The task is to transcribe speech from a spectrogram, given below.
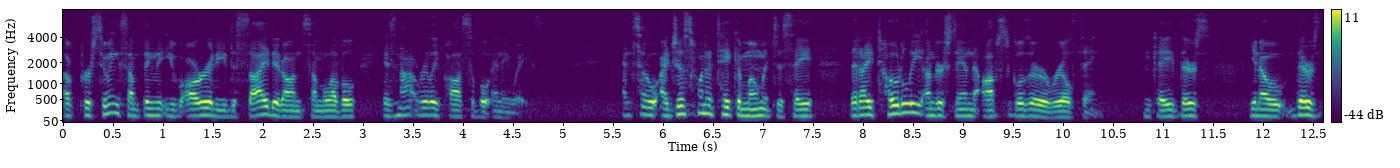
of pursuing something that you've already decided on some level is not really possible, anyways. And so I just want to take a moment to say that I totally understand that obstacles are a real thing. Okay, there's, you know, there's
